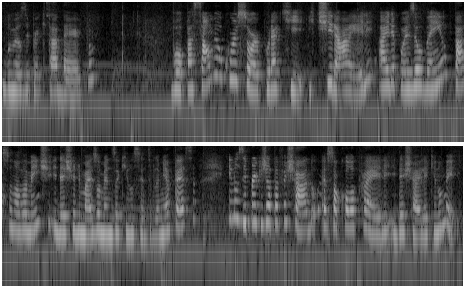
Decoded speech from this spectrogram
do meu zíper que tá aberto vou passar o meu cursor por aqui e tirar ele, aí depois eu venho, passo novamente e deixo ele mais ou menos aqui no centro da minha peça. E no zíper que já tá fechado, é só colocar ele e deixar ele aqui no meio.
